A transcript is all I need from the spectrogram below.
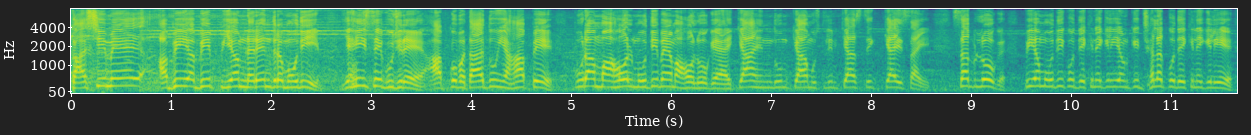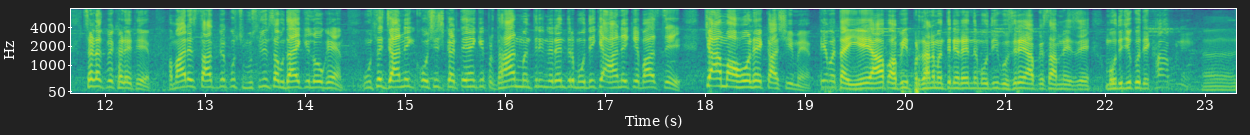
काशी में अभी अभी पीएम नरेंद्र मोदी यहीं से गुजरे हैं। आपको बता दूँ यहाँ पे पूरा माहौल मोदी में माहौल हो गया है। क्या हिंदू क्या मुस्लिम क्या सिख क्या ईसाई सब लोग पीएम मोदी को देखने के लिए उनकी झलक को देखने के लिए सड़क पे खड़े थे। हमारे साथ में कुछ मुस्लिम समुदाय के लोग हैं। उनसे जानने की कोशिश करते हैं कि प्रधानमंत्री नरेंद्र मोदी के आने के बाद से क्या माहौल है काशी में। ये बताइए आप अभी प्रधानमंत्री नरेंद्र मोदी गुजरे हैं आपके सामने से। मोदी जी को देखा आपने?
